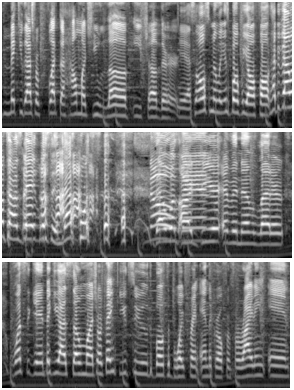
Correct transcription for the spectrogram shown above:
to make you guys reflect on how much you love each other. Yeah, so ultimately it's both of y'all fault. Happy Valentine's Day. Listen, that was that was our dear M&M letter. Once again, thank you guys so much, or thank you to both the boyfriend and the girlfriend for writing in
